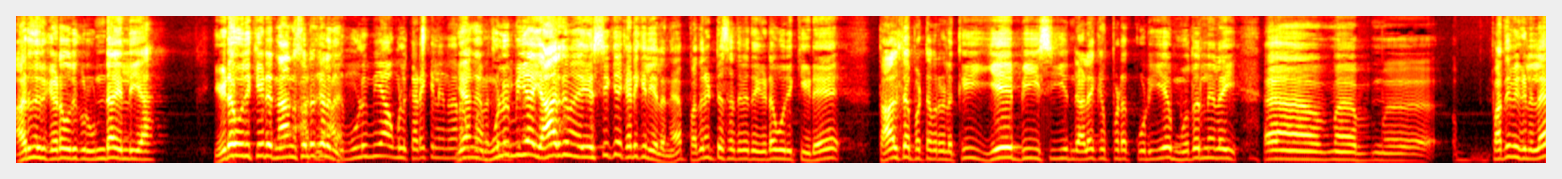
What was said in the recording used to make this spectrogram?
அறுதி இருக்க இடஒதுக்கீடு உண்டா இல்லையா? இடஒதுக்கீடு நாங்க அது முழுமையா உங்களுக்கு கிடைக்கலன்னு ஏங்க முழுமையா யாருக்கும் எஸ்சிக்கே கிடைக்கலையிலங்க பதினெட்டு சதவீத இடஒதுக்கீடு தாழ்த்தப்பட்டவர்களுக்கு ஏபிசி என்று அழைக்கப்படக்கூடிய முதல்நிலை பதவிகளில்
